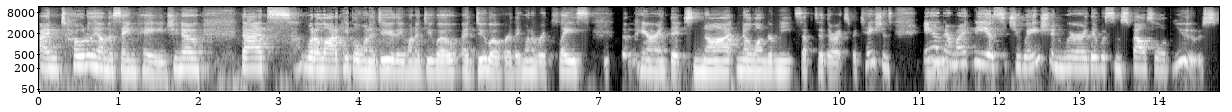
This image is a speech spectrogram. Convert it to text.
I'm totally on the same page. You know, that's what a lot of people want to do. They want to do a do-over. They want to replace the parent that's not, no longer meets up to their expectations. And Mhm. there might be a situation where there was some spousal abuse.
